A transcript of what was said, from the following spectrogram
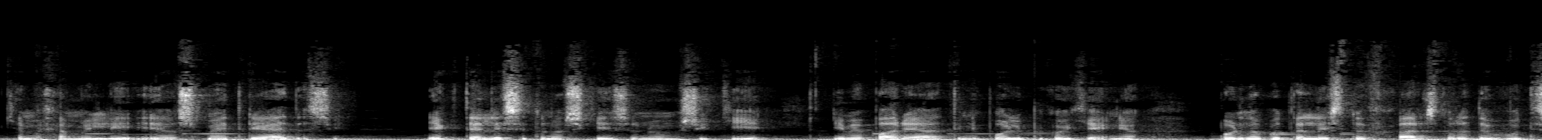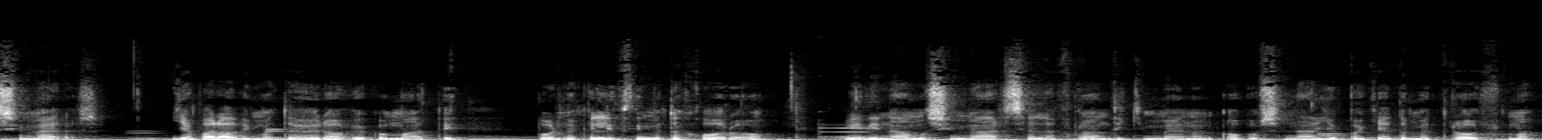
και με χαμηλή έως μέτρια ένταση. Η εκτέλεση των ασκήσεων με μουσική ή με παρέα την υπόλοιπη οικογένεια μπορεί να αποτελέσει το ευχάριστο ραντεβού της ημέρας. Για παράδειγμα, το αερόβιο κομμάτι μπορεί να καλυφθεί με το χορό, η δυνάμωση με άρση ελαφρών αντικειμένων όπως ένα άδειο πακέτο με τρόφιμα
